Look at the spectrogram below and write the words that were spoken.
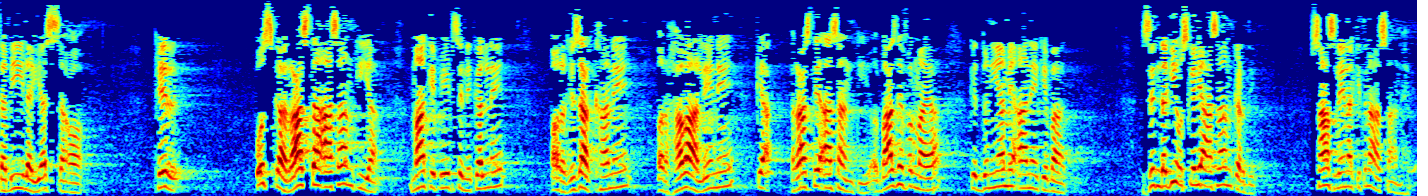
سبیل یس پھر اس کا راستہ آسان کیا، ماں کے پیٹ سے نکلنے اور غذا کھانے اور ہوا لینے کے راستے آسان کیے۔ اور بعض نے فرمایا کہ دنیا میں آنے کے بعد زندگی اس کے لیے آسان کر دی۔ سانس لینا کتنا آسان ہے۔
